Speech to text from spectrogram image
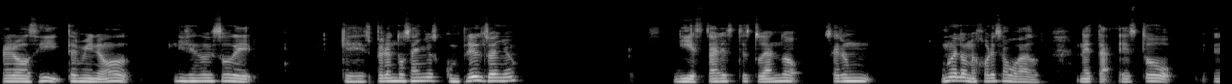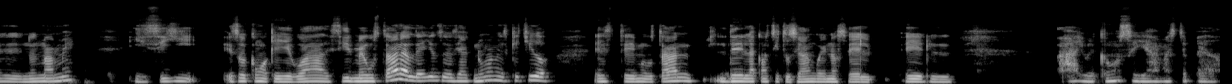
Pero sí, terminó diciendo eso de que espero en dos años cumplir el sueño y estar este, estudiando, ser un, uno de los mejores abogados. Neta, esto eh, no es mame. Y sí, eso como que llegó a decir, me gustaban las leyes, decía, no mames, qué chido. Este, me gustaban de la constitución, güey, no sé, el, el ay, güey, ¿cómo se llama este pedo?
